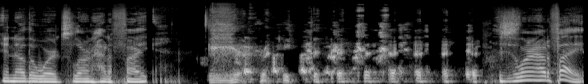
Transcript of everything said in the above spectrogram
In other words, learn how to fight. Yeah, right. Just learn how to fight.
